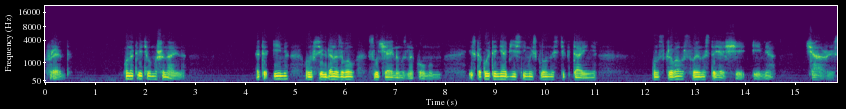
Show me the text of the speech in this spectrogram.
«Фред». Он ответил машинально. Это имя он всегда называл случайным знакомым. Из какой-то необъяснимой склонности к тайне он скрывал свое настоящее имя — Чарльз.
